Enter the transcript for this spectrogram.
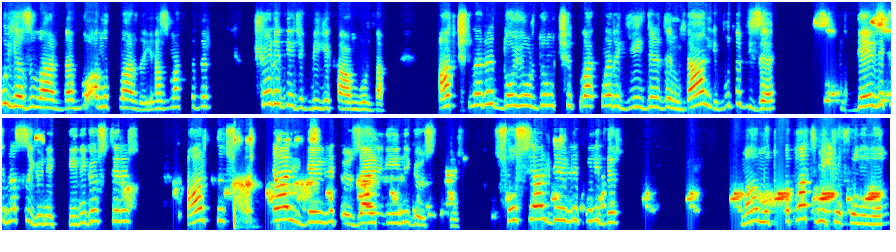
bu yazılarda, bu anıtlarda yazmaktadır. Şöyle diyecek Bilge Kağan burada. Açları doyurdum, çıplakları giydirdim. Yani bu da bize devleti nasıl yönettiğini gösterir. Artı sosyal devlet özelliğini gösterir. Sosyal devlet nedir? Mahmut kapat mikrofonunu.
